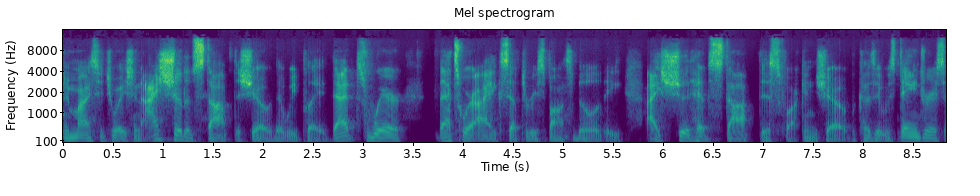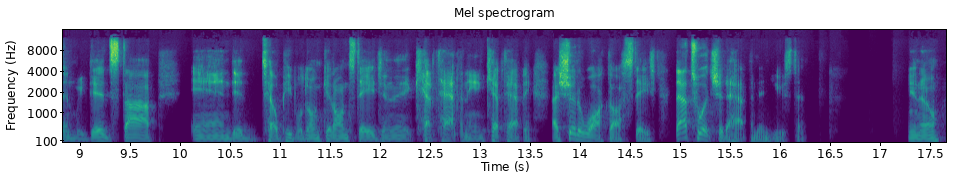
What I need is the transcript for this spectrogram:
in my situation, I should have stopped the show that we played. That's where that's where I accept the responsibility. I should have stopped this fucking show because it was dangerous and we did stop and did tell people don't get on stage and then it kept happening and kept happening. I should have walked off stage. That's what should have happened in Houston. You know,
